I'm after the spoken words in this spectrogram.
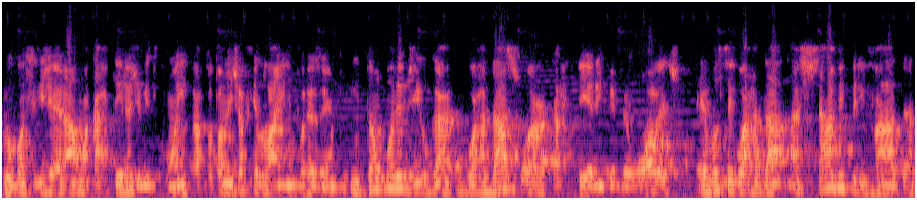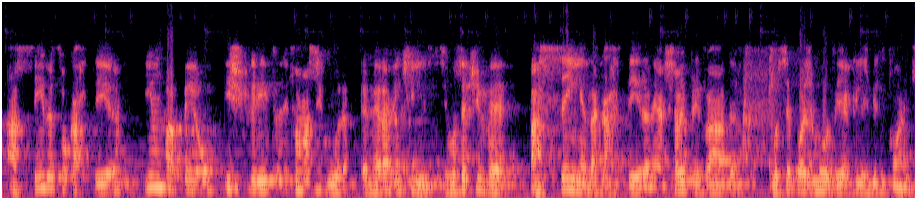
vou conseguir gerar uma carteira de Bitcoin, tá totalmente offline, por exemplo. Então, quando eu digo guardar sua carteira em Paper Wallet, é você guardar a chave privada, a senha da sua carteira carteira e um papel escrito de forma segura. É meramente isso. Se você tiver a senha da carteira, né, a chave privada, você pode mover aqueles bitcoins.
